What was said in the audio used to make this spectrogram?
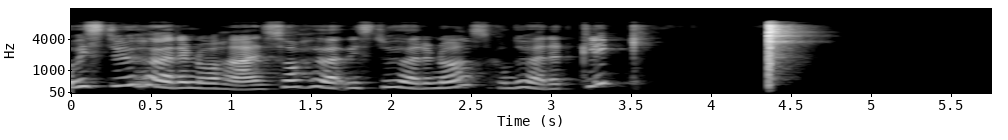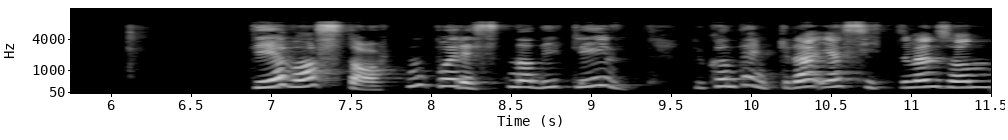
Og hvis du hører nå her, så hø hvis du hører nå, så kan du høre et klikk. Det var starten på resten av ditt liv. Du kan tenke deg Jeg sitter med en sånn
